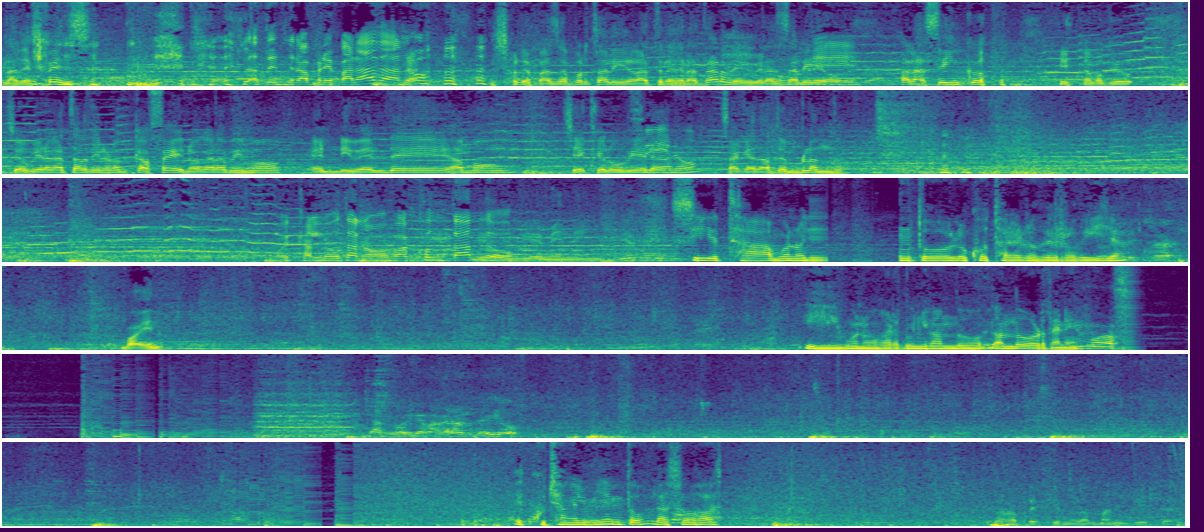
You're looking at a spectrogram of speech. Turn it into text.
la despensa. La tendrá preparada, ¿no? Eso le pasa por salir a las 3 de la tarde. Hubieran Hombre. salido a las 5 y se hubiera gastado dinero en café. No que ahora mismo el nivel de jamón, si es que lo hubiera, Sí, ¿no? se ha quedado temblando. Pues Carlota, nos vas contando. Sí, está, bueno, todos los costaleros de rodillas. Bueno, Y bueno, Garduño dando, dando órdenes. vamos a... Ya todavía más grande, hijo. Escuchan el viento, las hojas. Estás apreciando las maniquetas.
